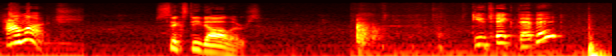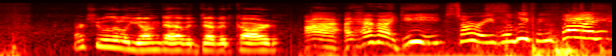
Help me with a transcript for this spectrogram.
How much? Sixty dollars. Do you take debit? Aren't you a little young to have a debit card? Uh, I have ID. Sorry, we're leaving. Bye.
